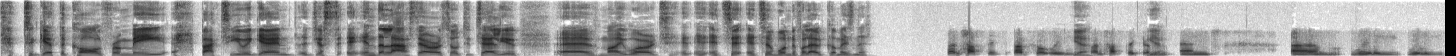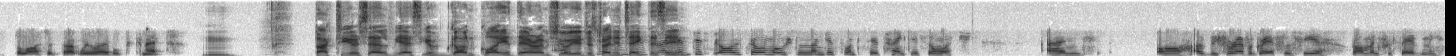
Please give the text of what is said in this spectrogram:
t- to get the call from me back to you again, uh, just in the last hour or so, to tell you, uh, my word, it, it's a, it's a wonderful outcome, isn't it? Fantastic, absolutely Yeah. fantastic, and, Yeah. and um, really, really delighted that we were able to connect. Back to yourself. Yes, you're gone quiet there. I'm sure you're just trying to take just- this in. I'm just all so emotional, and I just want to say thank you so much. And oh, I'll be forever grateful to you, Bronwyn, for saving me.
